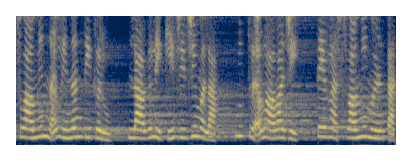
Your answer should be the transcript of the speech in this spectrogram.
स्वामींना विनंती करू लागली की जिजी मला पुत्र भावाजी तेव्हा स्वामी म्हणतात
